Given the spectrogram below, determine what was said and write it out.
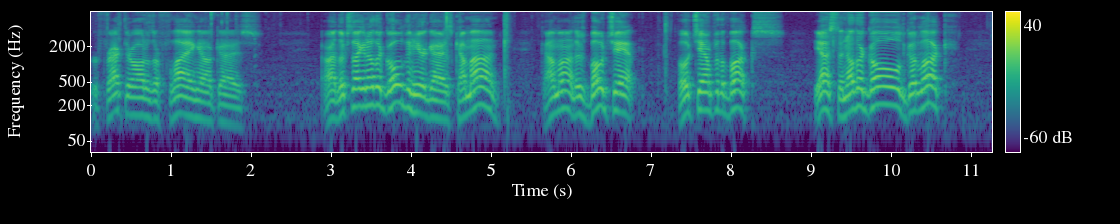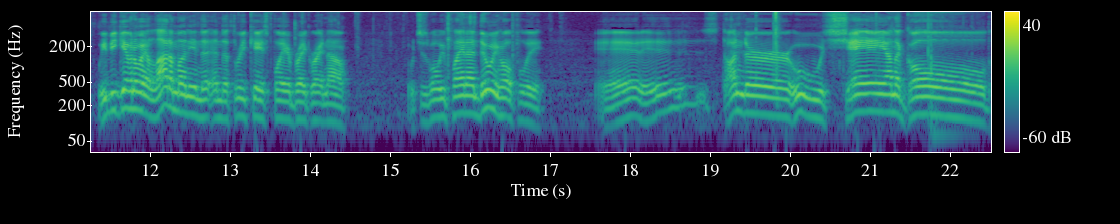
Refractor autos are flying out, guys. All right, looks like another gold in here, guys. Come on, come on. There's Beauchamp. Beauchamp for the Bucks. Yes, another gold. Good luck. We'd be giving away a lot of money in the in the three case player break right now, which is what we plan on doing. Hopefully, it is Thunder. Ooh, it's Shai on the gold.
